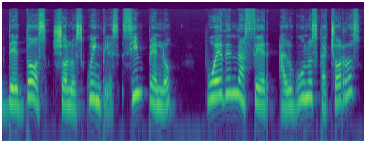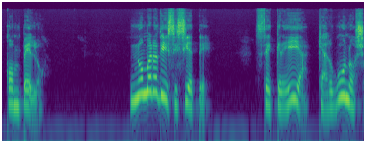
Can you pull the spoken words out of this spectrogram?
De dos squinkles sin pelo pueden nacer algunos cachorros con pelo. Número 17. Se creía que algunos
